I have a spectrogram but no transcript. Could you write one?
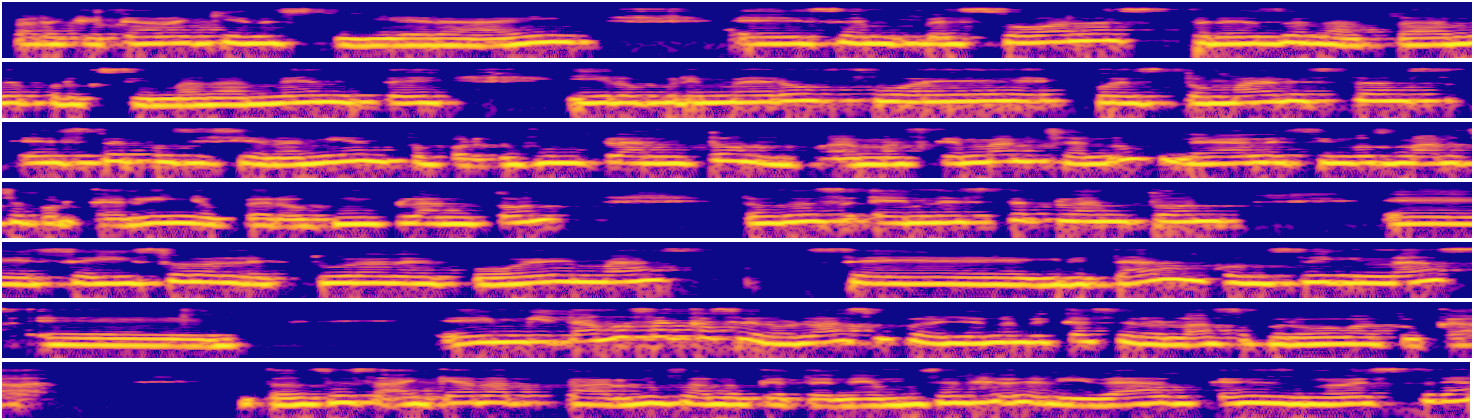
para que cada quien estuviera ahí. Eh, se empezó a las 3 de la tarde aproximadamente y lo primero fue pues tomar estas, este posicionamiento porque fue un plantón, además que marcha, ¿no? Ya le decimos marcha por cariño, pero fue un plantón. Entonces en este plantón eh, se hizo la lectura de poemas, se gritaron consignas, eh, e invitamos a cacerolazo, pero yo no vi cacerolazo, pero hubo batucada. Entonces hay que adaptarnos a lo que tenemos en la realidad, que es nuestra.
